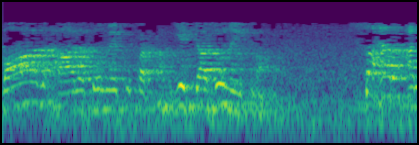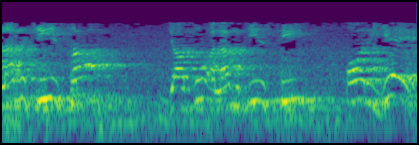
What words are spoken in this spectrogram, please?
بعض حالتوں میں کفر تھا یہ جادو نہیں تھا۔ سہر الگ چیز تھا، جادو الگ چیز تھی۔ اور یہ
